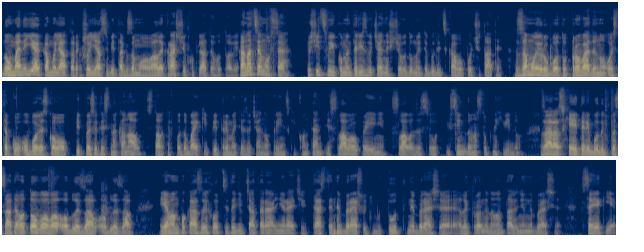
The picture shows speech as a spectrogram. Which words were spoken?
Ну, у мене є акумулятори, якщо я собі так замовив, але краще купляти готові. А на цьому все. Пишіть свої коментарі, звичайно, що ви думаєте, буде цікаво почитати. За мою роботу проведено ось таку. Обов'язково підписуйтесь на канал, ставте вподобайки, підтримайте, звичайно, український контент. І слава Україні, слава ЗСУ і всім до наступних відео. Зараз хейтери будуть писати: ото Вова облизав, облизав. Я вам показую, хлопці та дівчата, реальні речі. Тести не брешуть, тут не бреше, електронне навантаження не бреше. Все як є.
